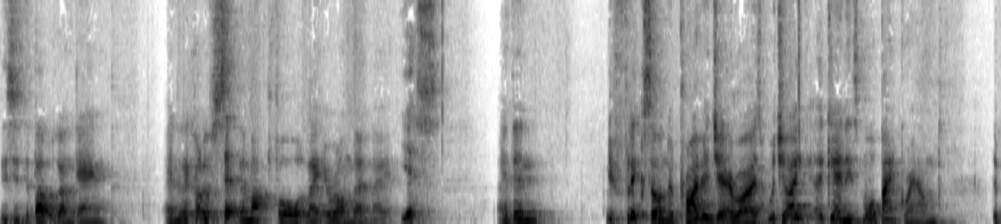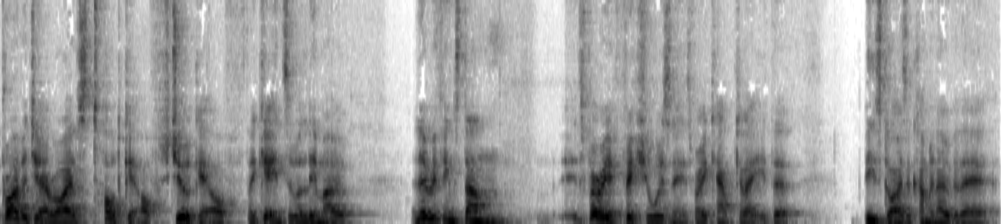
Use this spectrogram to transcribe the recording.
This is the bubblegum gang, and they kind of set them up for later on, don't they? Yes, And then it flicks on the private jet arrives, which I again it's more background. The private jet arrives. Todd get off. Stuart get off. They get into a limo, and everything's done. It's very official, isn't it? It's very calculated that these guys are coming over there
